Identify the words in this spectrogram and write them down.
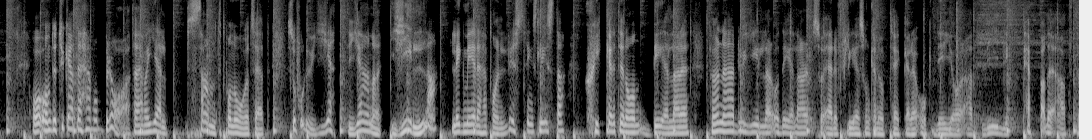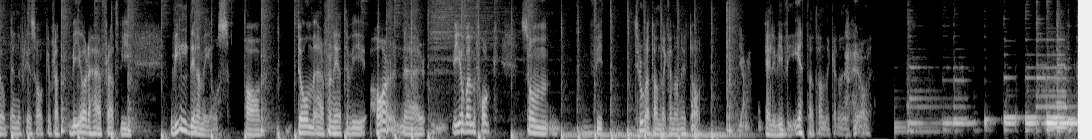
Och om du tycker att det här var bra, att det här var hjälpsamt på något sätt, så får du jättegärna gilla. Lägg med det här på en lyssningslista, skicka det till någon, dela det. För när du gillar och delar så är det fler som kan upptäcka det och det gör att vi blir peppade att ta upp ännu fler saker. För att vi gör det här för att vi vill dela med oss av de erfarenheter vi har när vi jobbar med folk som vi tror att andra kan ha nytta av. Ja. Eller vi vet att andra kan ha nytta av. Thank you.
